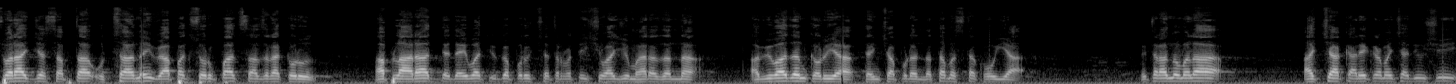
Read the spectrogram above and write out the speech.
स्वराज्य सप्ताह उत्साहाने व्यापक स्वरूपात साजरा करून आपला आराध्य दैवत युगपुरुष छत्रपती शिवाजी महाराजांना अभिवादन करूया. त्यांच्यापुढे नतमस्तक होऊया. मित्रांनो मला आजच्या कार्यक्रमाच्या दिवशी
